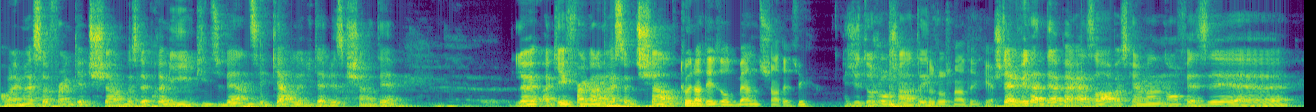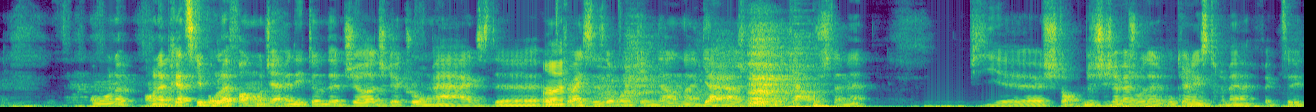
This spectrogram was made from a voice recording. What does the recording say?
on aimerait ça, Frank, que tu chantes, parce que le premier EP du band, c'est Carl, le guitariste, qui chantait. Là, ok, Frank, on aimerait ça que tu chantes. Toi, dans tes autres bands, tu chantais-tu? J'ai toujours chanté. Toujours chanté, ok. Je suis arrivé là-dedans par hasard parce qu'à un moment donné, on faisait. euh, on, a, on a pratiqué pour le fun, on jammait des tunes de Judge, de Chromax, de Earth Ouais. Crisis, de Working Down dans le garage de, de Carl, justement. Puis, euh, j'ai jamais joué dans aucun instrument. Fait que, tu sais,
